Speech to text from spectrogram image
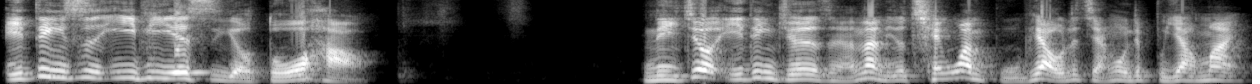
一定是 EPS 有多好。你就一定觉得怎样？那你就千万股票，我就讲，我就不要卖，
